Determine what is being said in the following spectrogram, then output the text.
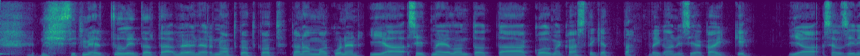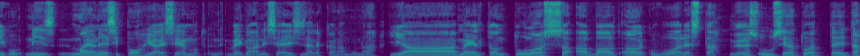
niin sitten meille tuli tota Wöner Notkotkot, kananmakunen ja sitten meillä on tota kolme kastiketta, vegaanisia kaikki ja sellaisia niin, kuin, niin majoneesipohjaisia, mutta vegaanisia ei sisällä kananmunaa. Ja meiltä on tulossa about alkuvuodesta myös uusia tuotteita.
